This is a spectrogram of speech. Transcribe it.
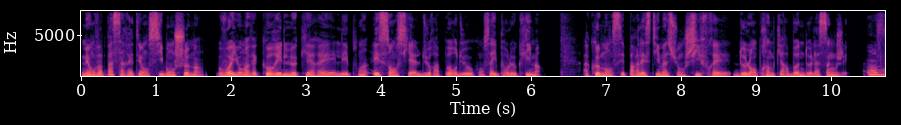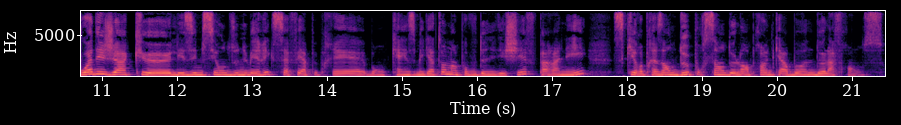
Mais on va pas s'arrêter en si bon chemin. Voyons avec Corinne Lequerret les points essentiels du rapport du Haut Conseil pour le climat. à commencer par l'estimation chiffrée de l'empreinte carbone de la 5G. On voit déjà que les émissions du numérique, ça fait à peu près bon, 15 mégatonnes, hein, pour vous donner des chiffres, par année, ce qui représente 2% de l'empreinte carbone de la France.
